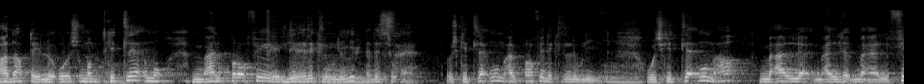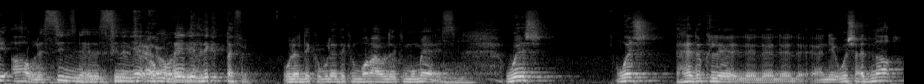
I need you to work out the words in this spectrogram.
adaptés واش هما كيتلائموا مع ال profil ديال هذاك الوليد هذا السؤال. واش كيتلائموا مع ال profil ديك الوليد؟ واش كيتلائموا مع مع مع مع الفئة ولا السن الفئة العمرية. ديال ذاك الطفل ولا ديك ولا ديك المرأة ولا ديك الممارس. واش واش هذوك يعني واش عندنا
